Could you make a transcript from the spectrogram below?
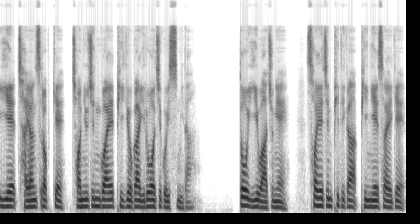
이에 자연스럽게 전유진과의 비교가 이루어지고 있습니다. 또 이 와중에 서혜진 PD가 빈예서에게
